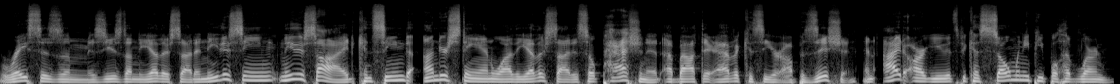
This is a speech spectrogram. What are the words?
racism is used on the other side, and neither seem neither side can seem to understand why the other side is so passionate about their advocacy or opposition. And I'd argue it's because so many people have learned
